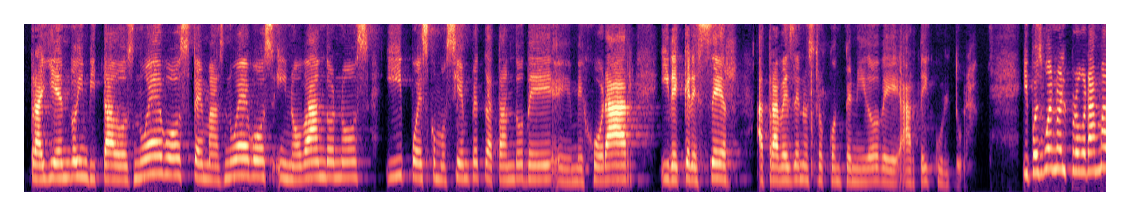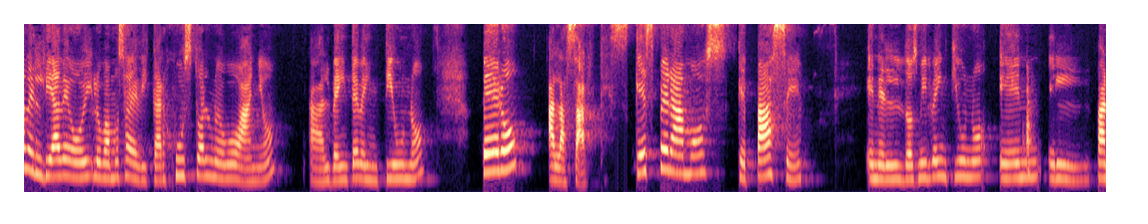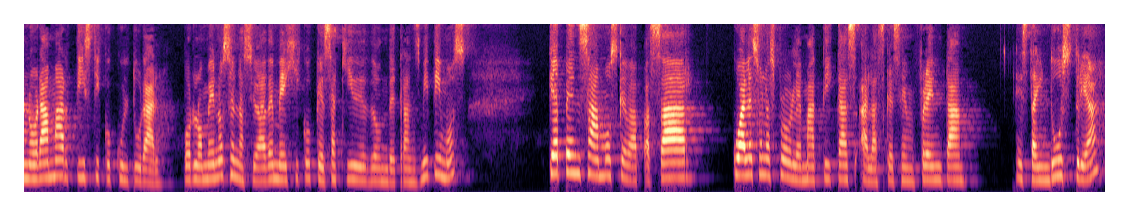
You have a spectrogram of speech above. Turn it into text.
trayendo invitados nuevos, temas nuevos, innovándonos y pues como siempre tratando de eh, mejorar y de crecer a través de nuestro contenido de arte y cultura. Y pues bueno, el programa del día de hoy lo vamos a dedicar justo al nuevo año, al 2021, pero a las artes. ¿Qué esperamos que pase en el 2021 en el panorama artístico cultural, por lo menos en la Ciudad de México, que es aquí de donde transmitimos? ¿Qué pensamos que va a pasar? ¿Cuáles son las problemáticas a las que se enfrenta esta industria?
